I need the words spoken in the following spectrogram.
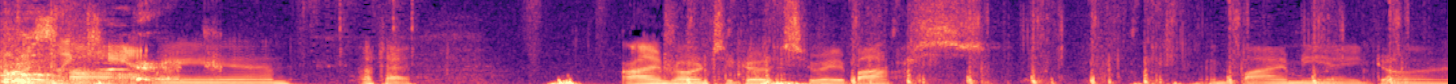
Honestly Oh can't. man. Okay. I'm going to go to a box and buy me a gun.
